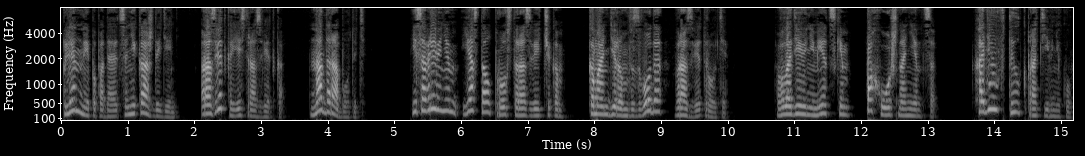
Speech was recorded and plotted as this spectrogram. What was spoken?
пленные попадаются не каждый день. Разведка есть разведка. Надо работать. И со временем я стал просто разведчиком, командиром взвода в разведроте. Владею немецким, похож на немца. Ходил в тыл к противнику.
